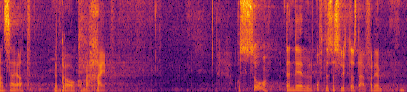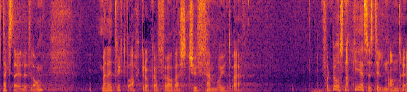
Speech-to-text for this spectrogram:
Han sier at det er bra å komme hjem. Og så den delen, Ofte så slutter vi der, for det, teksten er litt lang. Men jeg er trygt på arket deres fra vers 25 og utover. For da snakker Jesus til den andre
